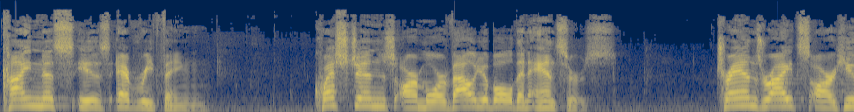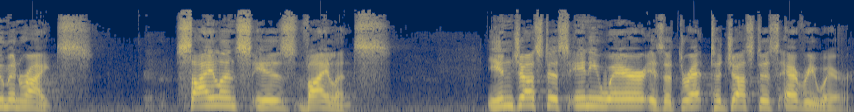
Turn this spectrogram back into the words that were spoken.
Kindness is everything. Questions are more valuable than answers. Trans rights are human rights. Silence is violence. Injustice anywhere is a threat to justice everywhere.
